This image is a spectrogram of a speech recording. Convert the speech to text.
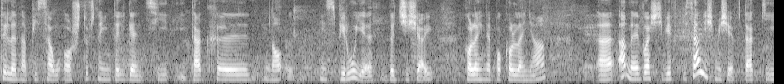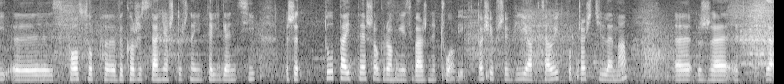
tyle napisał o sztucznej inteligencji i tak e, no, inspiruje do dzisiaj kolejne pokolenia. E, A my właściwie wpisaliśmy się w taki e, sposób wykorzystania sztucznej inteligencji, że tutaj też ogromnie jest ważny człowiek. To się przewija w całej twórczości Lema, e, że ca-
